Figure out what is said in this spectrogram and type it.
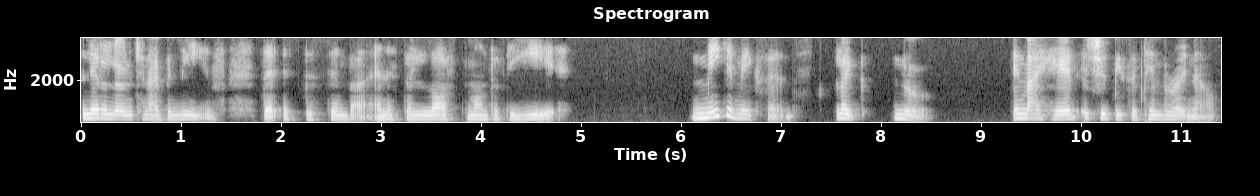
Let alone can I believe that it's December and it's the last month of the year. Make it make sense. Like, no. In my head, it should be September right now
